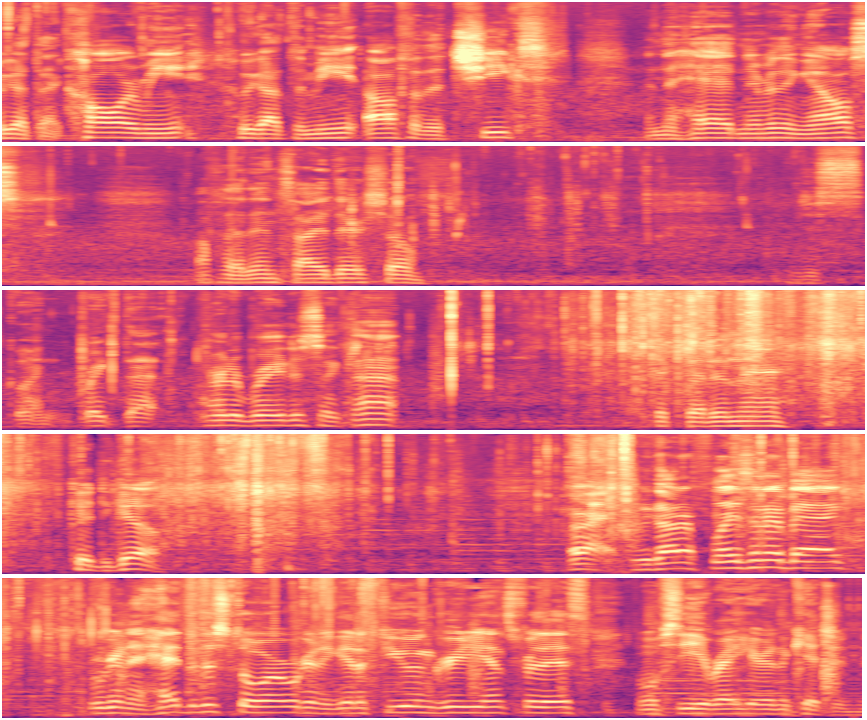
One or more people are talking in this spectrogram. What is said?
We got that collar meat. We got the meat off of the cheeks and the head and everything else off that inside there. So go ahead and break that vertebrae just like that. Stick that in there. Good to go. All right, so we got our fillets in our bag. We're gonna head to the store. We're gonna get a few ingredients for this, and we'll see you right here in the kitchen.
